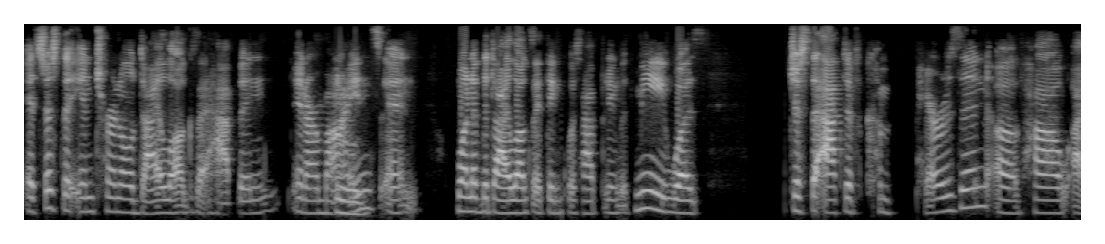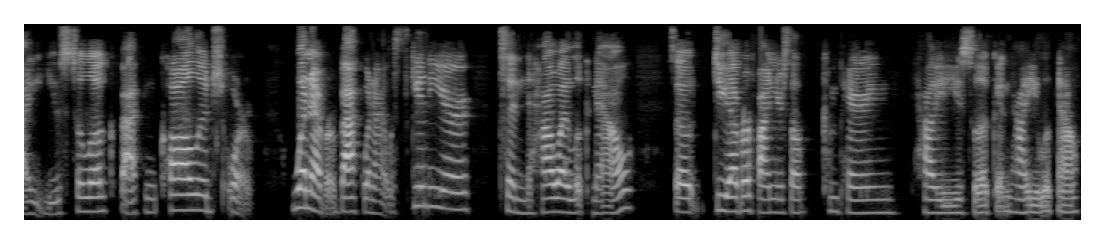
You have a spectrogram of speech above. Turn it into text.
it's just the internal dialogues that happen in our Mm, minds. And one of the dialogues I think was happening with me was just the act of comparison of how I used to look back in college or whenever, back when I was skinnier to how I look now. So, do you ever find yourself comparing how you used to look and how you look now?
